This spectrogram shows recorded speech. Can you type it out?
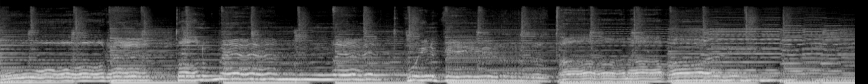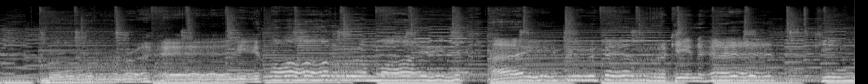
Vuodet on menneet kuin virtana vain. Murheeni harmain häipy herkin hetkin.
